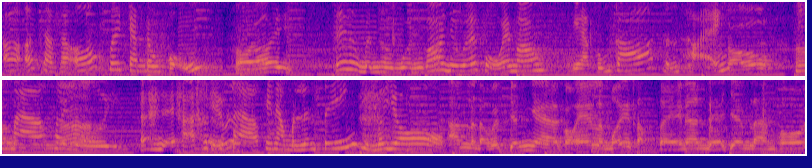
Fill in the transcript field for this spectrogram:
ơ, ớt xào xào ớt với canh rau củ Trời ơi, thế thì bình thường Quỳnh có vô bếp phụ em không? Dạ cũng có, thỉnh thoảng đâu Nhưng mà hơi lười Vậy hả? Kiểu là khi nào mình lên tiếng thì mới vô anh là đầu bếp chính nha còn em là mới tập tệ nên anh để cho em làm thôi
